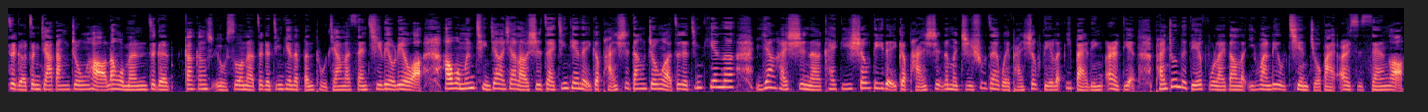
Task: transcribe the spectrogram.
这个增加当中哈，那我们这个刚刚有说呢，这个今天的本土加了三七六六啊。好，我们请教一下老师，在今天的一个盘市当中啊，这个今天呢一样还是呢开低收低的一个盘市，那么指数在尾盘收跌了一百零二点，盘中的跌幅来到了一万六千九百二十三哦。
